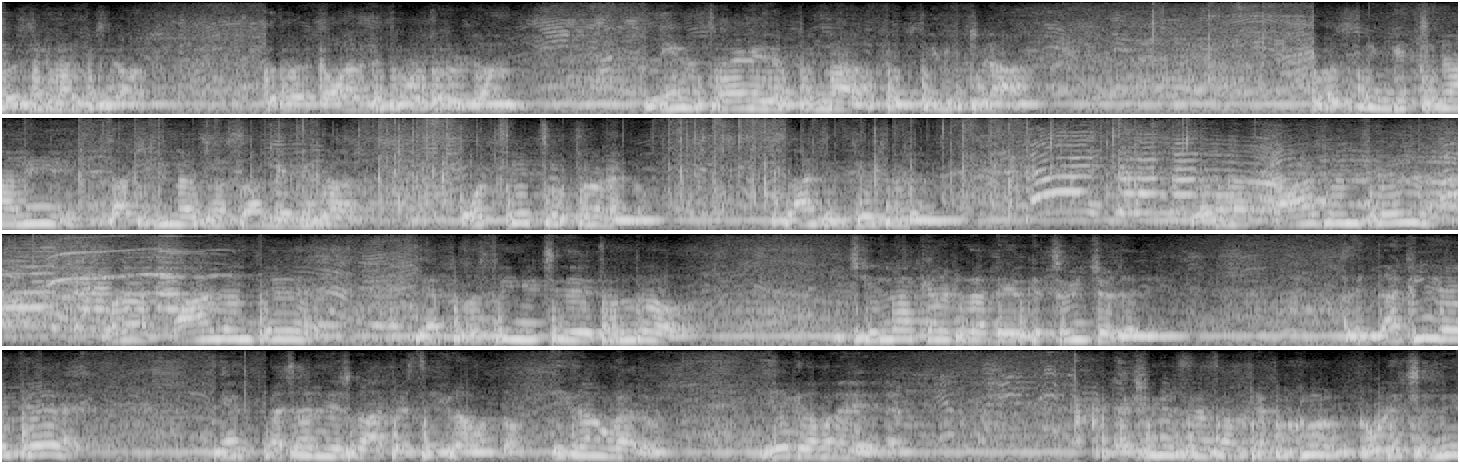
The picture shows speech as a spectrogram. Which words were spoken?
పుస్తకం పంపించిన. కొంతమంది కావాలంటే చూడతారట నేను స్వయంగా చెప్తున్నా పుస్తకం ఇచ్చిన. పుస్తకం ఇచ్చిన అని లక్ష్మీ నరసింహస్వామి మీద ఒత్తి చెప్తున్నా నేను. శాంక్షన్ చేశాను నేను. ఎవరైనా కాదంటే ఎవరైనా కాదంటే నేను పుస్తకం ఇచ్చేది ఉందో జిల్లా కలెక్టర్ దగ్గరికి చూపించండి అది. అది నకిలీ అయితే నేను ప్రచారం చేసుకుని ఆపేస్తాను ఈ గ్రామంలో. ఈ గ్రామం కాదు ఏ గ్రామంలో లేదు నేను లక్ష్మీనరసింహ స్వామి టెంపుల్కు రోడ్ ఇచ్చింది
